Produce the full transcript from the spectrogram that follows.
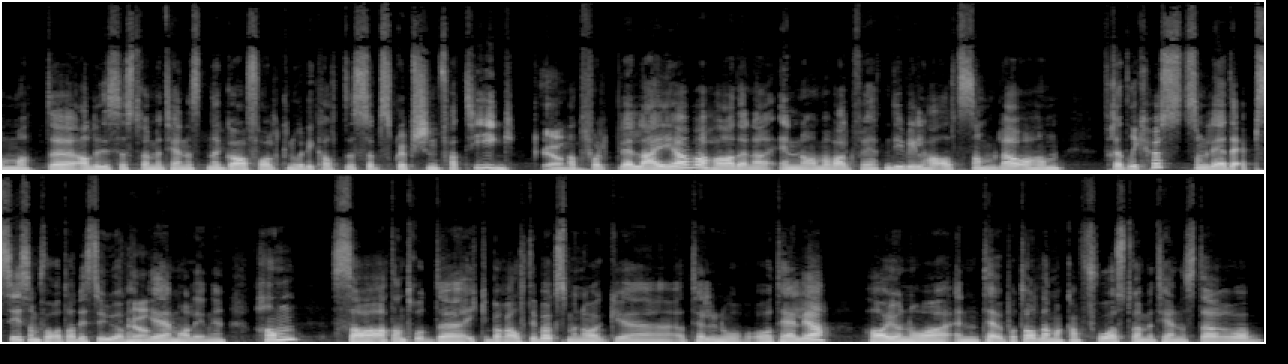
om at eh, alle disse strømmetjenestene ga folk noe de kalte subscription fatigue. Ja. At folk ble lei av å ha denne enorme valgfriheten. De vil ha alt samla. Og han Fredrik Høst, som leder EPSI, som foretar disse uavhengige mållinjene, han sa at han trodde ikke bare Altibox, men òg eh, Telenor og Telia har jo nå en TV-portal der man kan få strømmetjenester og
